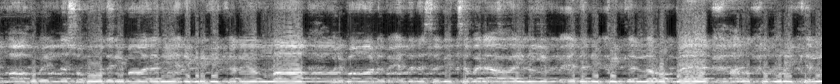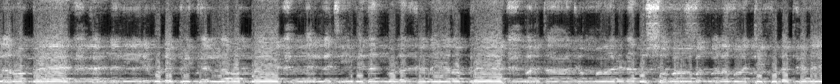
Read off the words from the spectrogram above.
അള്ളാഹുവിന്റെ സഹോദരിമാരെ നീ അനുഗ്രഹിക്കണേ അല്ല. ഒരുപാട് വേദന സഹിച്ചവരായി നീയും വേദനിപ്പിക്കല്ല റബ്ബേ. അറുത്തു മുറിക്കല്ല റബ്ബേ. കണ്ണുനീര് കുടിപ്പിക്കല്ല റബ്ബേ. നല്ല ജീവിതം കൊടുക്കണേ റബ്ബേ. ഭർത്താക്കന്മാരുടെ ദുസ്വഭാവങ്ങളെ മാറ്റി കൊടുക്കണേ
